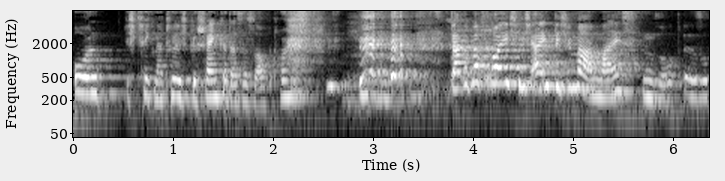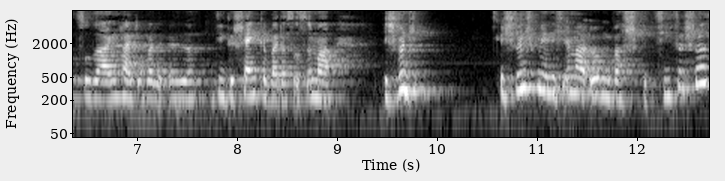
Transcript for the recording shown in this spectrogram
Und ich krieg natürlich Geschenke, das ist auch toll. Darüber freue ich mich eigentlich immer am meisten, so, äh, sozusagen halt über äh, die Geschenke, weil das ist immer, ich wünsch, ich wünsch mir nicht immer irgendwas Spezifisches,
